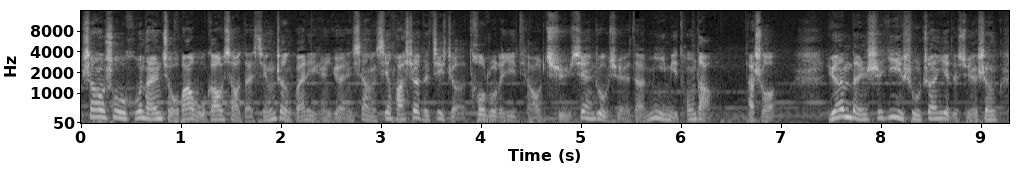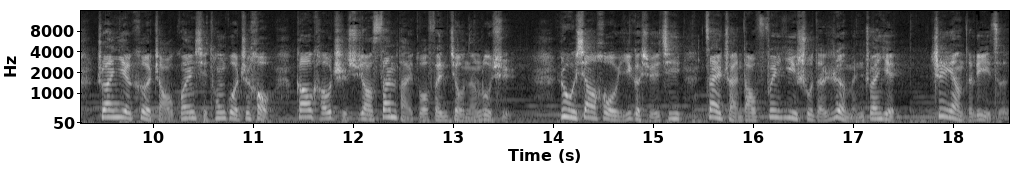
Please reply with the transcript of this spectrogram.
上述湖南985高校的行政管理人员向新华社的记者透露了一条曲线入学的秘密通道。他说，原本是艺术专业的学生，专业课找关系通过之后，高考只需要三百多分就能录取。入校后一个学期再转到非艺术的热门专业，这样的例子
